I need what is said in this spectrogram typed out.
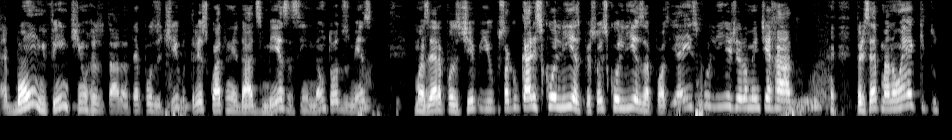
é bom, enfim, tinha um resultado até positivo, 3, 4 unidades mês, assim, não todos os meses, mas era positivo, e só que o cara escolhia, as pessoas escolhiam as apostas, e aí escolhia geralmente errado. Percebe? Mas não é que tu,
